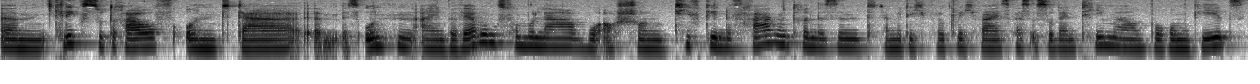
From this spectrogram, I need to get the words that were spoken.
ähm, klickst du drauf und da ähm, ist unten ein Bewerbungsformular, wo auch schon tiefgehende Fragen drin sind, damit ich wirklich weiß, was ist so dein Thema, worum geht's ähm,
